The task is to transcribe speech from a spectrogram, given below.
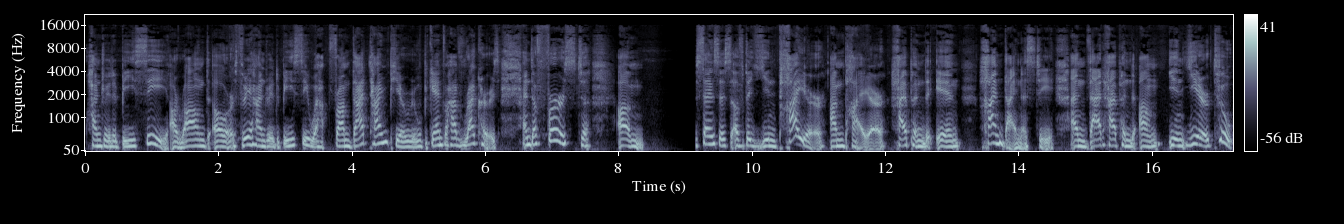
100 BC, around or 300 BC, from that time period, we began to have records. And the first um, census of the entire empire happened in Han Dynasty, and that happened um, in year two.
